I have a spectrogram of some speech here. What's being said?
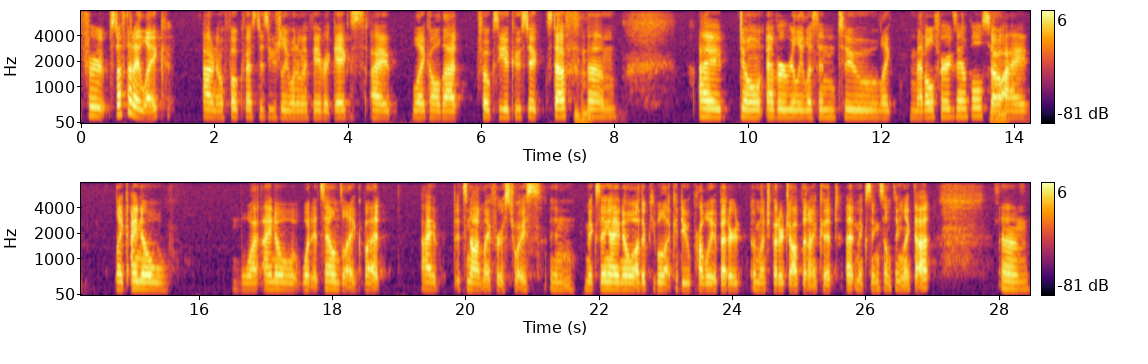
for stuff that I like, I don't know. Folk Fest is usually one of my favorite gigs. I like all that folksy acoustic stuff. Mhm. Um, I don't ever really listen to like metal, for example. So Mhm. I like I know what I know what it sounds like, but I it's not my first choice in mixing. I know other people that could do probably a better a much better job than I could at mixing something like that. Um,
